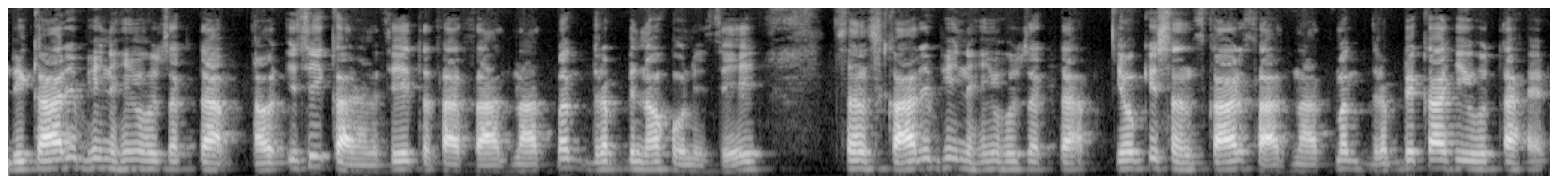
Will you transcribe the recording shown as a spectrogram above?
विकार भी नहीं हो सकता। और इसी कारण से तथा साधनात्मक द्रव्य न होने से संस्कार भी नहीं हो सकता, क्योंकि संस्कार साधनात्मक द्रव्य का ही होता है।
